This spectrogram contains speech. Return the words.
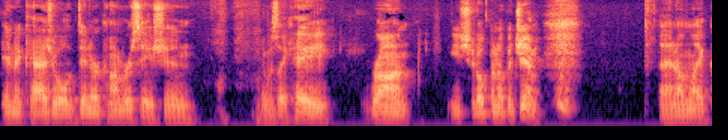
in a casual dinner conversation, it was like, "Hey, Ron, you should open up a gym," and I'm like,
